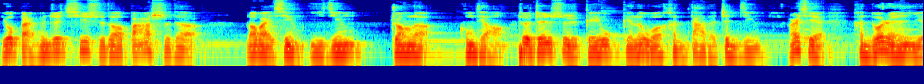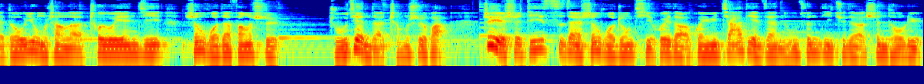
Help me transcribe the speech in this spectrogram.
有百分之七十到八十的老百姓已经装了空调，这真是给给了我很大的震惊。而且很多人也都用上了抽油烟机，生活的方式逐渐的城市化。这也是第一次在生活中体会到关于家电在农村地区的渗透率。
